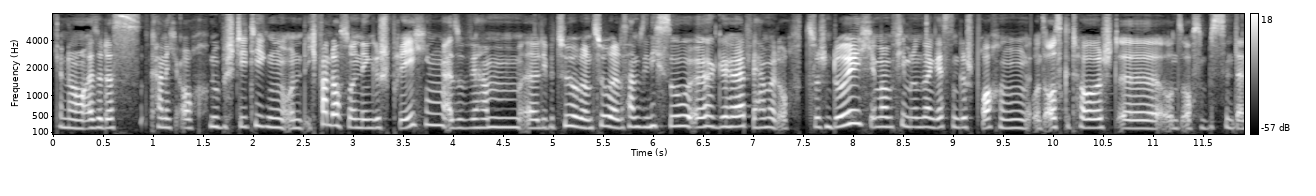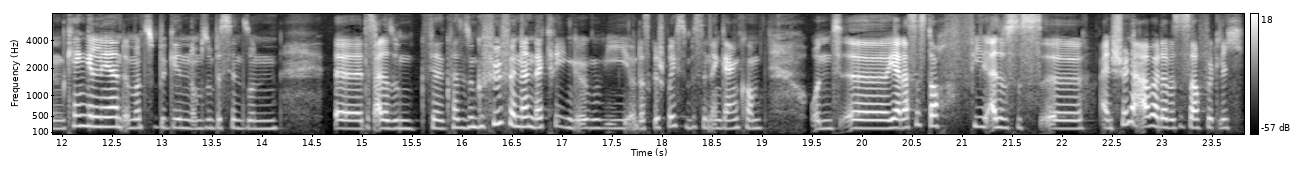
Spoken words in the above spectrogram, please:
Genau, also das kann ich auch nur bestätigen. Und ich fand auch so in den Gesprächen, also wir haben, äh, liebe Zuhörerinnen und Zuhörer, das haben Sie nicht so äh, gehört. Wir haben halt auch zwischendurch immer viel mit unseren Gästen gesprochen, uns ausgetauscht, äh, uns auch so ein bisschen dann kennengelernt, immer zu Beginn, um so ein bisschen so ein äh, dass alle so ein, quasi so ein Gefühl füreinander kriegen irgendwie und das Gespräch so ein bisschen in Gang kommt. Und äh, ja, das ist doch viel, also es ist äh, eine schöne Arbeit, aber es ist auch wirklich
